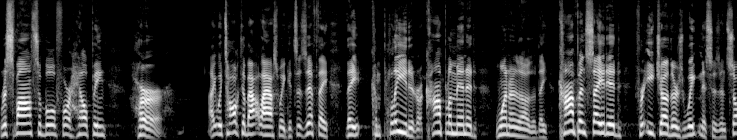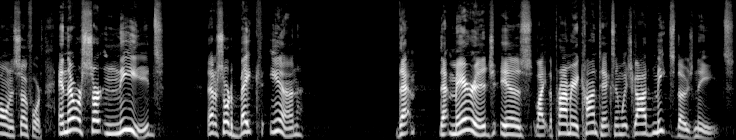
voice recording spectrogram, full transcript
responsible for helping her. Like we talked about last week, it's as if they, they completed or complemented one another. They compensated for each other's weaknesses and so on and so forth. And there were certain needs that are sort of baked in that, that marriage is like the primary context in which God meets those needs.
